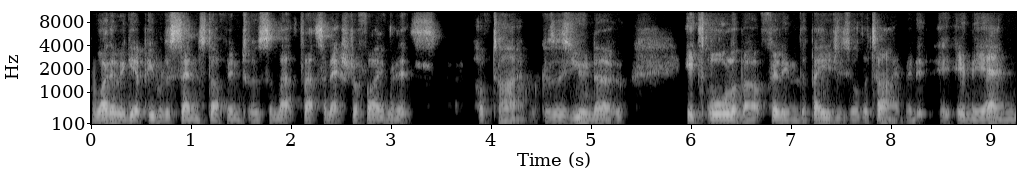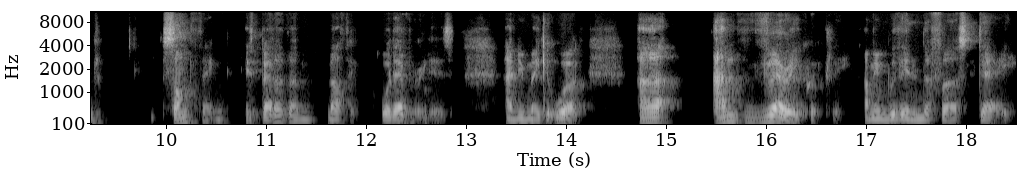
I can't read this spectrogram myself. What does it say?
Why don't we get people to send stuff into us? And that, that's an extra five minutes of time. Because as you know, it's all about filling the pages all the time. And it, in the end, something is better than nothing, whatever it is. And you make it work. Uh, and very quickly, I mean, within the first day,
